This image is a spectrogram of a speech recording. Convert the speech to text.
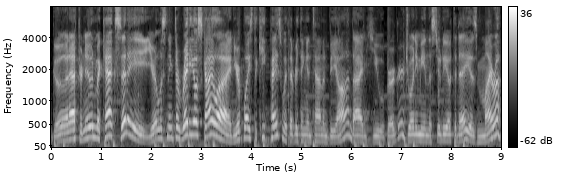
Good afternoon, Macaque City! You're listening to Radio Skyline, your place to keep pace with everything in town and beyond. I'm Hugh Berger. Joining me in the studio today is Myra.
